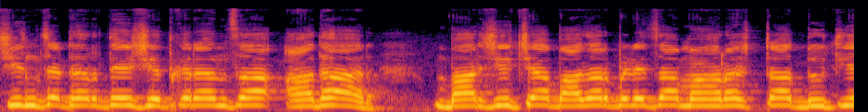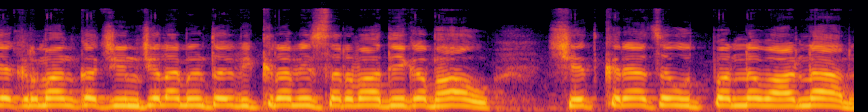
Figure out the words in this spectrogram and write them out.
चिंच ठरते शेतकऱ्यांचा आधार. बार्शीच्या बाजारपेठेचा महाराष्ट्रात द्वितीय क्रमांक चिंचेला मिळतोय. विक्रमी सर्वाधिक भाव. शेतकऱ्याचं उत्पन्न वाढणार.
